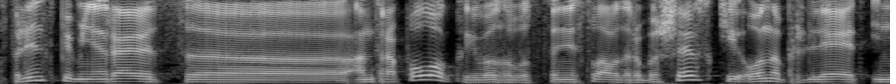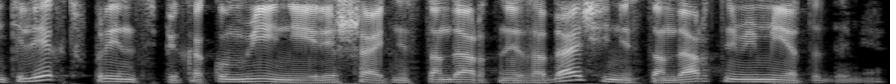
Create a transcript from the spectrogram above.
В принципе, мне нравится антрополог, его зовут Станислав Дробышевский, он определяет интеллект, в принципе, как умение решать нестандартные задачи нестандартными методами.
